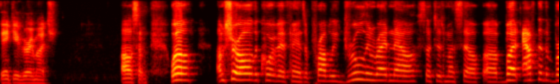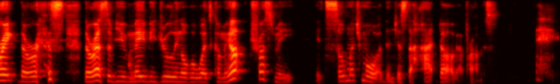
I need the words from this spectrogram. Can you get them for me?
Thank you very much. Awesome. Well, I'm sure all the Corvette fans are probably drooling right now, such as myself. Uh, but after the break, the rest, the rest of you may be drooling over what's coming up. Trust me, it's so much more than just a hot dog. I promise.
